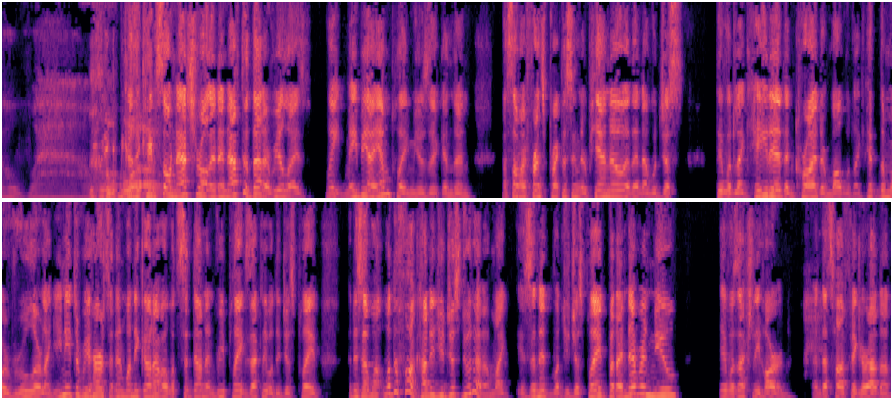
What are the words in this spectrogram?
Oh, wow. because wow. it came so natural. And then after that, I realized, wait, maybe I am playing music. And then I saw my friends practicing their piano and then I would just they would like hate it and cry. Their mom would like hit them with ruler, like, you need to rehearse. And then when they got up, I would sit down and replay exactly what they just played. And they said, what, what the fuck? How did you just do that? I'm like, isn't it what you just played? But I never knew it was actually hard. And that's how I figure out that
